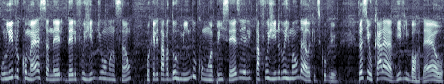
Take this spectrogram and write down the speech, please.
O, o livro começa nele, dele fugindo de uma mansão, porque ele tava dormindo com uma princesa e ele tá fugindo do irmão dela que descobriu. Então, assim, o cara vive em bordel,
